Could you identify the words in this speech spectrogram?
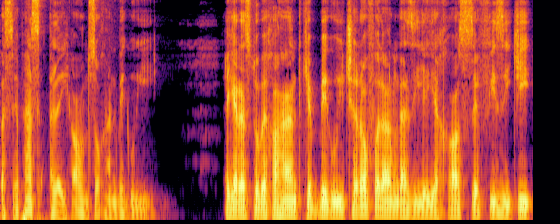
و سپس علیه آن سخن بگویی. اگر از تو بخواهند که بگویی چرا فلان قضیه خاص فیزیکی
